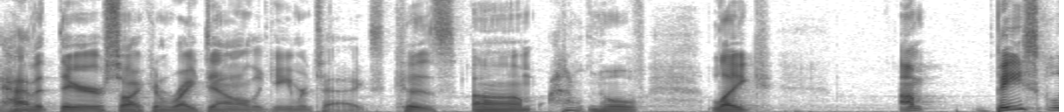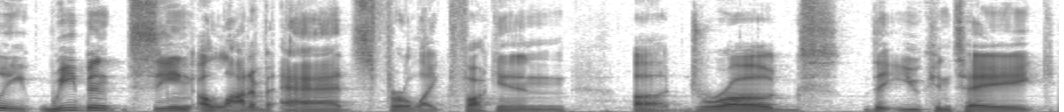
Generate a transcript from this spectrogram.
have it there so I can write down all the gamer tags because um, I don't know if like I'm basically we've been seeing a lot of ads for like fucking uh, drugs, that you can take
